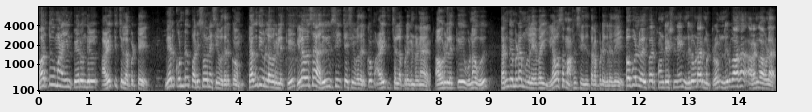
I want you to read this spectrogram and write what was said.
மருத்துவமனையின் பேருந்தில் அழைத்துச் செல்லப்பட்டு மேற்கொண்டு பரிசோதனை செய்வதற்கும் தகுதியுள்ளவர்களுக்கு இலவச அறுவை சிகிச்சை செய்வதற்கும் அழைத்துச் செல்லப்படுகின்றனர். அவர்களுக்கு உணவு தங்குமிடம் முதலியவை இலவசமாக செய்து தரப்படுகிறது. குளோபல் வெல்ஃபேர் ஃபவுண்டேஷனின் நிறுவனர் மற்றும் நிர்வாக அரங்காவலர்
